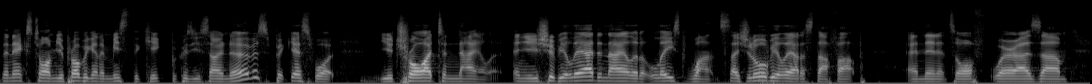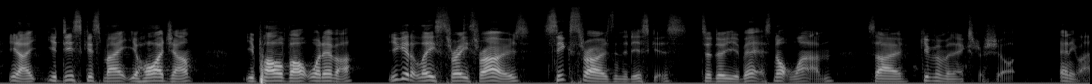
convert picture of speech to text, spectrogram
The next time you're probably going to miss the kick because you're so nervous. But guess what? You tried to nail it, and you should be allowed to nail it at least once. They should all be allowed to stuff up, and then it's off. Whereas, um, you know, your discus, mate, your high jump, your pole vault, whatever, you get at least three throws, six throws in the discus to do your best, not one. So give them an extra shot. Anyway,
